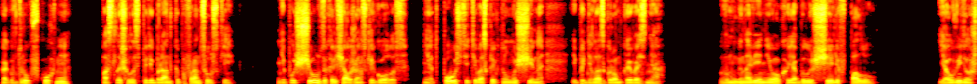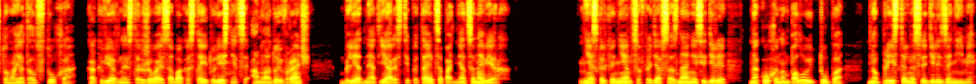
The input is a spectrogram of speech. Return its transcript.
Как вдруг в кухне послышалась перебранка по-французски. «Не пущу!» — закричал женский голос. «Не отпустите!» — воскликнул мужчина, и поднялась громкая возня. В мгновение ока я был у щели в полу. Я увидел, что моя толстуха, как верная сторожевая собака, стоит у лестницы, а молодой врач — бледный от ярости, пытается подняться наверх. Несколько немцев, придя в сознание, сидели на кухонном полу и тупо, но пристально следили за ними.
